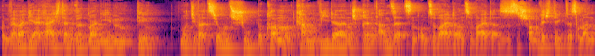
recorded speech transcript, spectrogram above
Und wenn man die erreicht, dann wird man eben den Motivationsschub bekommen und kann wieder einen Sprint ansetzen und so weiter und so weiter. Also es ist schon wichtig, dass man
